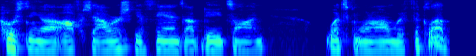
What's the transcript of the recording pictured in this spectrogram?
hosting uh, office hours to give fans updates on what's going on with the club.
